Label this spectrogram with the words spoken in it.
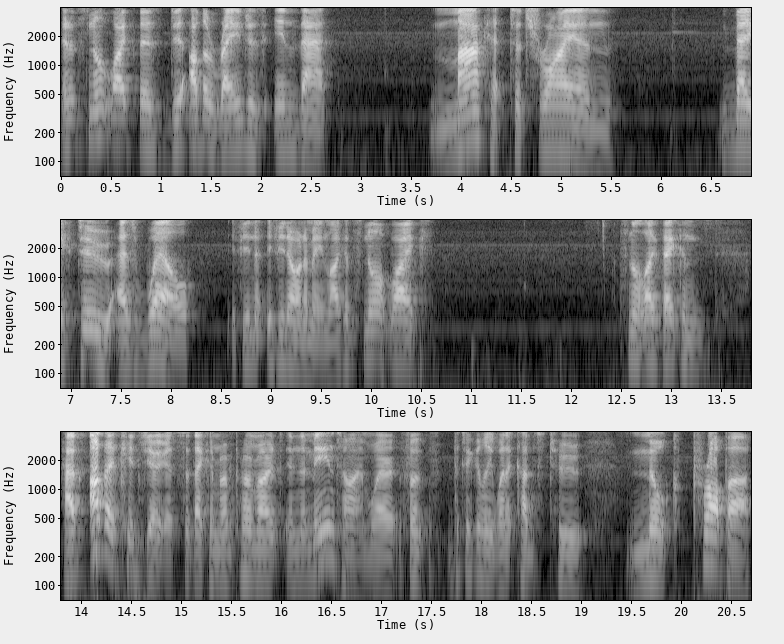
And it's not like there's di- other ranges in that market to try and make do as well. If you know, if you know what I mean, like it's not like it's not like they can have other kids yogurts that they can promote in the meantime. Where, for particularly when it comes to milk proper,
